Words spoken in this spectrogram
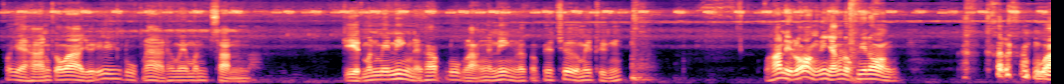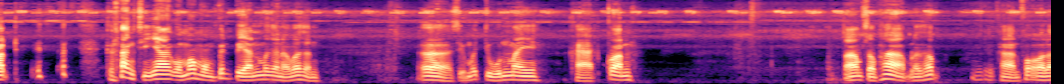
เพราะใหญ่หานก็ว่าอยู่เอ๊ะลูกหน้าทำไมมันสั่นเกรดมันไม่นิ่งนะครับ ลูกหลังนิ่ง แล้วก็เพชเชอร์ไม่ถึงหานนี่ร้องนี่หยังดอกพี่น้องกำลังวัด กำลังสียางออกมาหมองเป็นเปลี่ยนเมื่อกันนะว่าสันเออสิมาจูนไม่ขาดก่อน ตามสภาพแล้วครับไม่ได้ขาดเพราะอะไร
